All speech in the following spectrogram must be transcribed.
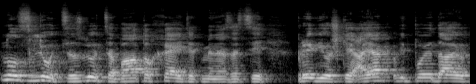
Ну, злються, злються, багато хейтять мене за ці прев'юшки. А я відповідаю,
